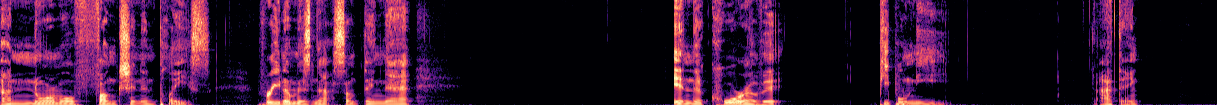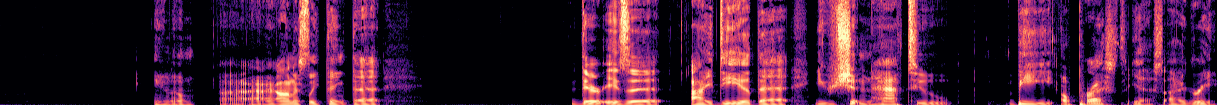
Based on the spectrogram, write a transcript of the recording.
a normal function in place. Freedom is not something that, in the core of it, people need. I think. You know, I, I honestly think that there is a idea that you shouldn't have to be oppressed. Yes, I agree.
